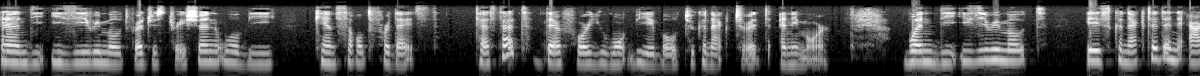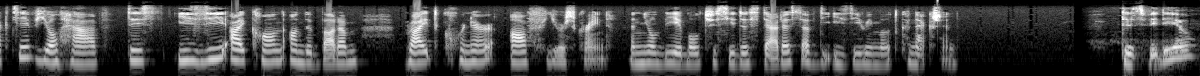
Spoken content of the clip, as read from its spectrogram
and the EZ Remote registration will be cancelled for this test set, therefore you won't be able to connect to it anymore. When the EZ Remote is connected and active, you'll have this easy icon on the bottom right corner of your screen and you'll be able to see the status of the EZ Remote connection. This video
